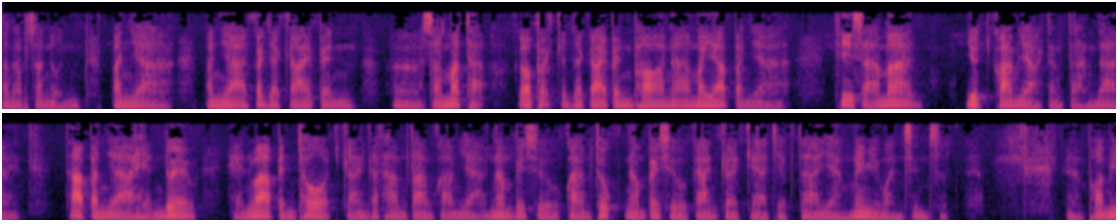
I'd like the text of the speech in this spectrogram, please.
สนับสนุนปัญญา ปัญญาก็จะกลายเป็นสมถะก็จะกลายเป็นภาวนามยปัญญาที่สามารถหยุดความอยากต่างๆได้ ถ้าปัญญาเห็นด้วยเห็นว่าเป็นโทษการกระทำตามความอยากนำไปสู่ความทุกข์นำไปสู่การเกิดแก่เจ็บตายอย่างไม่มีวันสิ้นสุด พอมี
